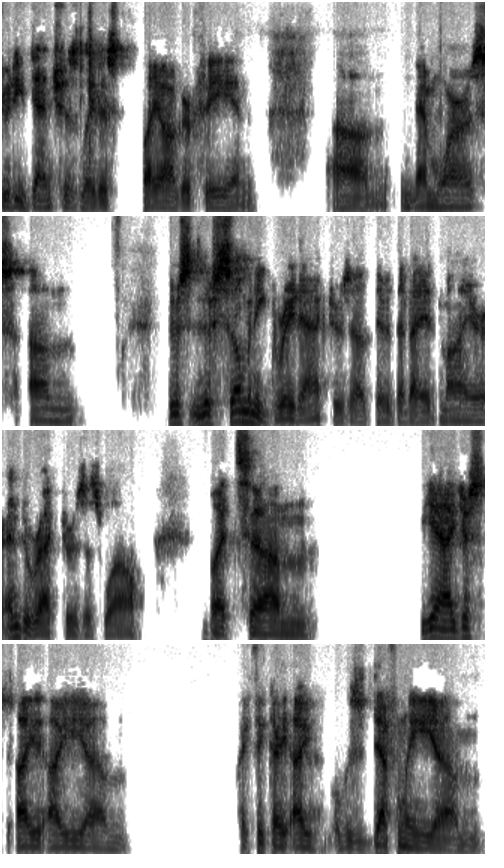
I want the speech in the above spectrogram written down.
Judi Dench's latest biography and um, memoirs. Um, there's there's so many great actors out there that I admire and directors as well. But um, yeah, I just I I um, I think I, I was definitely um,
